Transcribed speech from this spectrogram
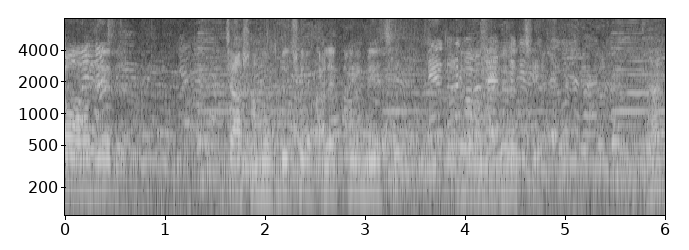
আমরাও আমাদের যা সামগ্রী ছিল কালেক্ট করে নিয়েছি আমরা বেরোচ্ছি। হ্যাঁ?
